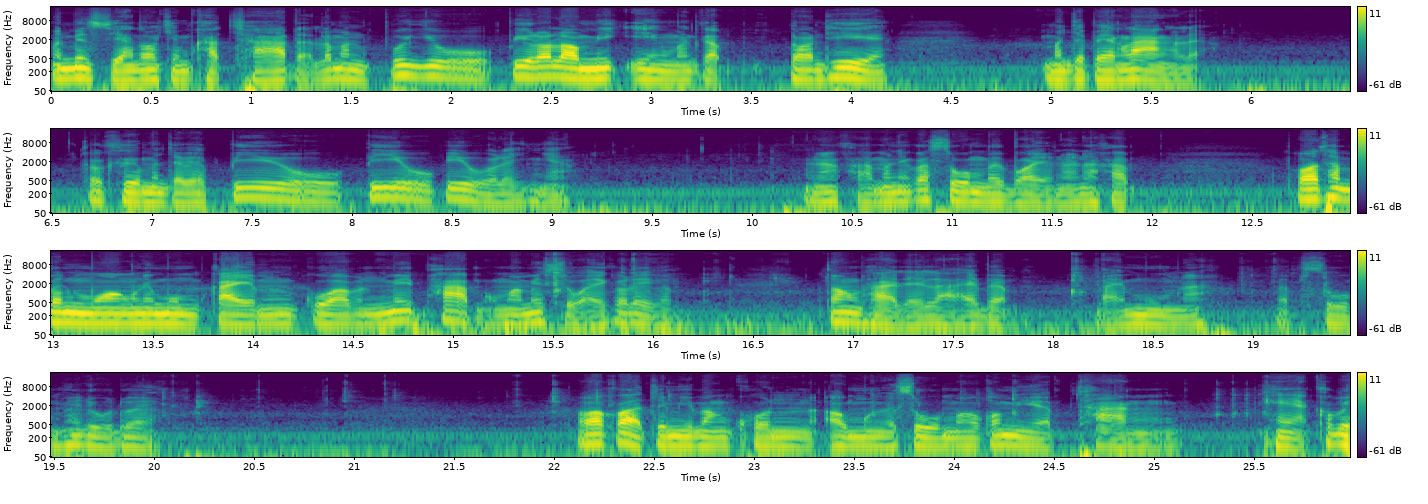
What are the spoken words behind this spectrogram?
มันเป็นเสียงตอนเข็มขัดชาร์จอะแล้วมันปิ้วปิ้วแล้วเรามิกเองเหมือนกับตอนที่มันจะแปลงร่างอะแหละ ก็คือมันจะแบบปิ้วปิ้วปิ้วอะไรอย่างเงี้ยนะครับอันนี้ก็ซูมบ่อยๆหน่อยนะครับ เพราะว่าถ้าเป็นมองในมุมไกลมันกลัวมันไม่ภาพออกมาไม่สวยก็เลยแบบ ต้องถ่ายหลาย ๆ แบบหลายมุมนะ แบบซูมให้ดูด้วย เพราะว่าก็อาจจะมีบางคนเอามือซูมเอาก็มีแบบทางแหกเข้าไป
